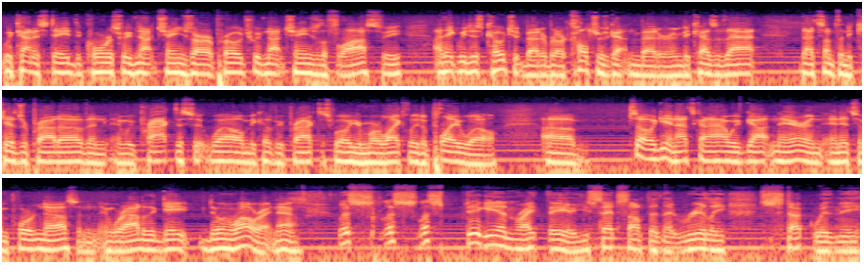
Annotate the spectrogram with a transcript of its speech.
we kind of stayed the course. We've not changed our approach. We've not changed the philosophy. I think we just coach it better, but our culture's gotten better, and because of that, that's something the kids are proud of, and, and we practice it well. And because we practice well, you're more likely to play well. Um, so again, that's kind of how we've gotten there, and, and it's important to us, and, and we're out of the gate doing well right now. Let's let's let's dig in right there. You said something that really stuck with me.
